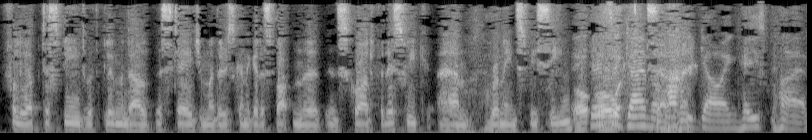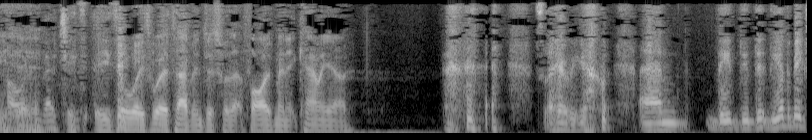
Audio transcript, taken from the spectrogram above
fully up to speed with Bloemendaal at this stage and whether he's going to get a spot in the, in the squad for this week um, remains to be seen. There's a game so, of hockey going. He's playing. Yeah, I would imagine. He's always worth having just for that five minute cameo. so here we go. Um, the, the the other big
